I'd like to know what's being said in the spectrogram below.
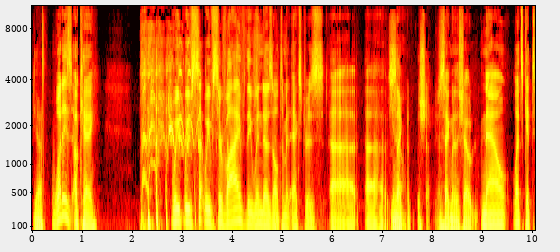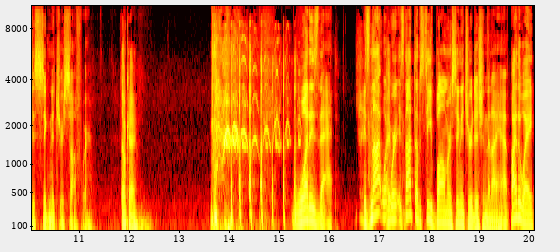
Yeah. what is okay? we've we've we've survived the Windows Ultimate Extras uh, uh, you know, Segment of the show. yeah. segment of the show. Now let's get to signature software. Okay. What is that? It's not what we're. It's not the Steve Ballmer signature edition that I have. By the way,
